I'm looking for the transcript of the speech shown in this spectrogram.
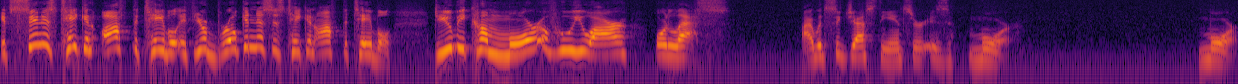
If sin is taken off the table, if your brokenness is taken off the table, do you become more of who you are or less? I would suggest the answer is more. More.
